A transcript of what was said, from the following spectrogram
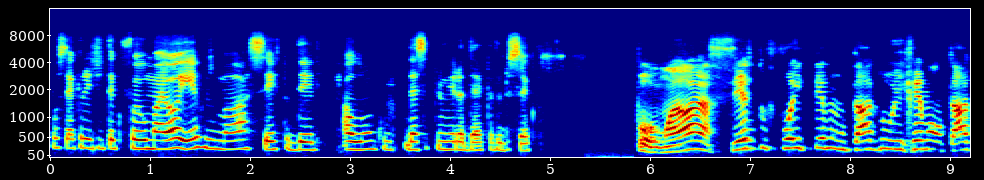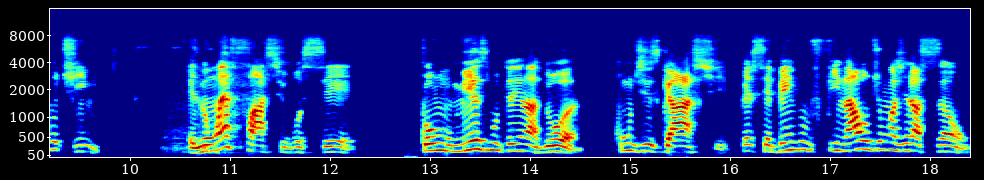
você acredita que foi o maior erro e o maior acerto dele ao longo dessa primeira década do século? Pô, o maior acerto foi ter montado e remontado o time. Não é fácil você, com o mesmo treinador, com desgaste, percebendo o final de uma geração,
